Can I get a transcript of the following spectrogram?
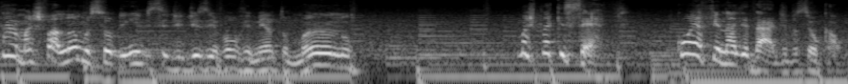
Tá, mas falamos sobre índice de desenvolvimento humano. Mas para que serve? Qual é a finalidade do seu cálculo?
